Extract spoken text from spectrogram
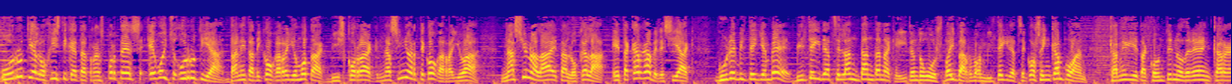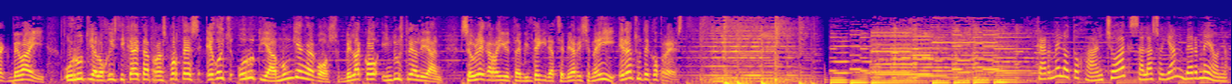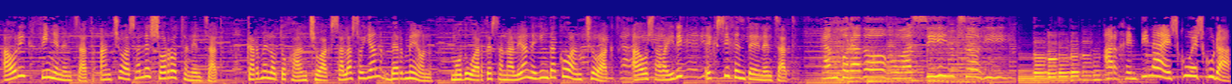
Urrutia logistika eta transportez egoitz urrutia, danetatiko garraio motak, bizkorrak, nazioarteko garraioa, nazionala eta lokala, eta karga bereziak. Gure biltegien be, biltegiratze lan dandanak egiten duguz, bai barruan biltegiratzeko zein kanpoan, kamioi eta kontenoderen kargak bebai, urrutia logistika eta transportez egoitz urrutia mungian gagoz, belako industrialian, zeure garraio eta biltegiratze behar izenei, erantzuteko prest. Carmelo Toja antxoak salasoian bermeon, ahorik finenentzat, antxoa sale zorrotzenentzat. Carmelo Toja antxoak salasoian bermeon, modu artesanalean egindako antxoak, ahosabairik exigenteenentzat. Kanporadoa zintzori Argentina esku eskura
